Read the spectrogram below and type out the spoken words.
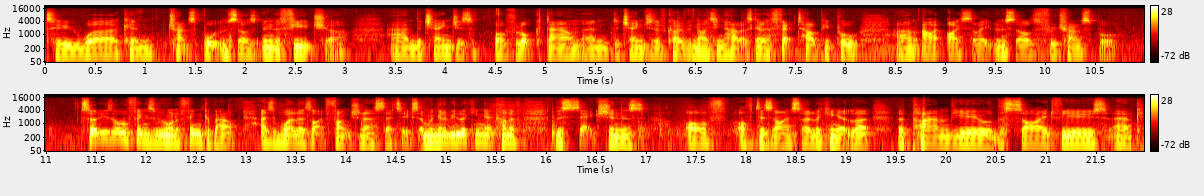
to work and transport themselves in the future, and the changes of lockdown and the changes of COVID 19, how that's going to affect how people um, isolate themselves through transport. So these are all things we want to think about as well as like function aesthetics and we're going to be looking at kind of the sections of, of design so looking at like the plan view or the side views and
